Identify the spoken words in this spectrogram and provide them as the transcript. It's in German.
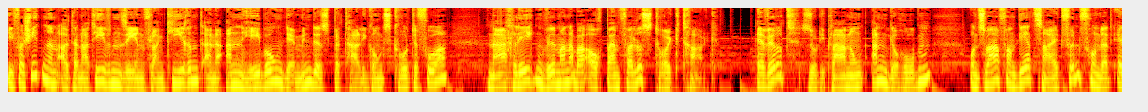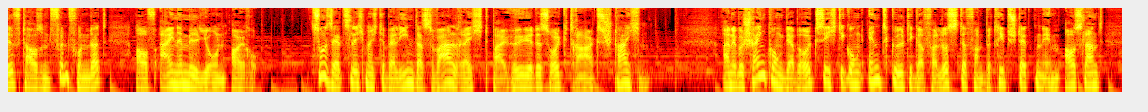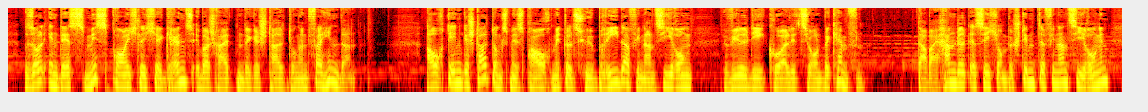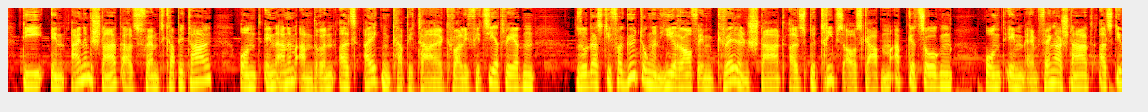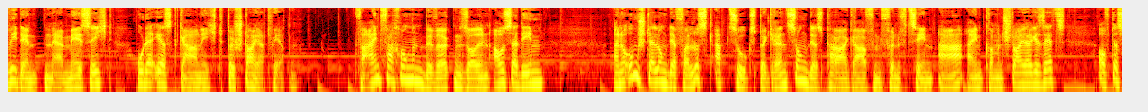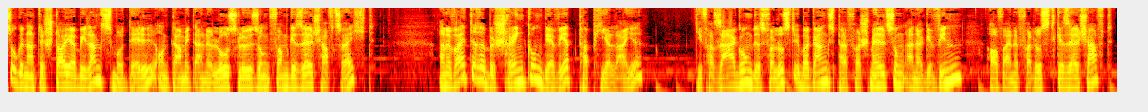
Die verschiedenen Alternativen sehen flankierend eine Anhebung der Mindestbeteiligungsquote vor Nachlegen will man aber auch beim Verlustrücktrag. Er wird, so die Planung, angehoben, und zwar von derzeit 511.500 auf eine Million Euro. Zusätzlich möchte Berlin das Wahlrecht bei Höhe des Rücktrags streichen. Eine Beschränkung der Berücksichtigung endgültiger Verluste von Betriebsstätten im Ausland soll indes missbräuchliche grenzüberschreitende Gestaltungen verhindern. Auch den Gestaltungsmissbrauch mittels hybrider Finanzierung will die Koalition bekämpfen. Dabei handelt es sich um bestimmte Finanzierungen, die in einem Staat als Fremdkapital und in einem anderen als Eigenkapital qualifiziert werden, so dass die Vergütungen hierauf im Quellenstaat als Betriebsausgaben abgezogen und im Empfängerstaat als Dividenden ermäßigt oder erst gar nicht besteuert werden. Vereinfachungen bewirken sollen außerdem eine Umstellung der Verlustabzugsbegrenzung des Paragraphen 15a Einkommensteuergesetz auf das sogenannte Steuerbilanzmodell und damit eine Loslösung vom Gesellschaftsrecht, eine weitere Beschränkung der Wertpapierleihe, die Versagung des Verlustübergangs per Verschmelzung einer Gewinn auf eine Verlustgesellschaft,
